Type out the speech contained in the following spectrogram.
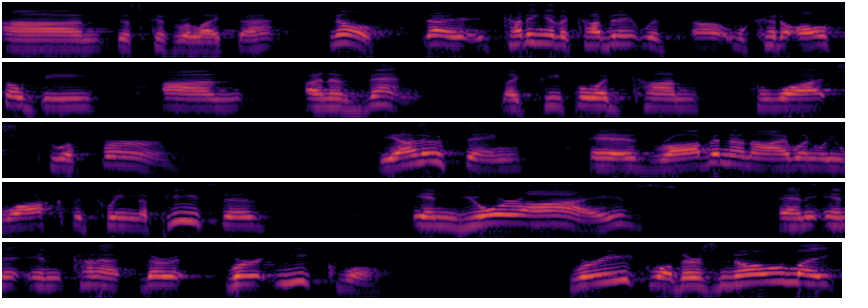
um, just because we're like that. No, the cutting of the covenant was, uh, could also be um, an event, like people would come to watch to affirm. The other thing is, Robin and I, when we walk between the pieces, in your eyes, and in, in kind of, we're equal. We're equal. There's no like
